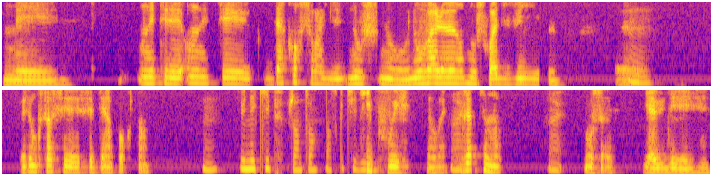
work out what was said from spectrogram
Mais on était, on était d'accord sur les- nos, nos, nos valeurs, nos choix de vie. Euh, Mm. Et donc ça, c'est- c'était important. Une équipe, j'entends, dans ce que tu dis. Type, oui. Ouais, Ouais. Exactement. Ouais. Bon, ça, il y a eu des,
